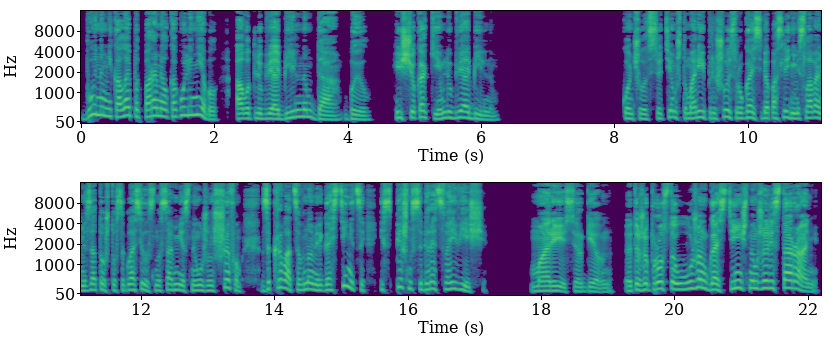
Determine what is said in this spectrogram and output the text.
Буйным Николай под парами алкоголя не был, а вот любвеобильным, да, был. Еще каким любвеобильным. Кончилось все тем, что Марии пришлось, ругая себя последними словами за то, что согласилась на совместный ужин с шефом, закрываться в номере гостиницы и спешно собирать свои вещи. «Мария Сергеевна, это же просто ужин в гостиничном же ресторане.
